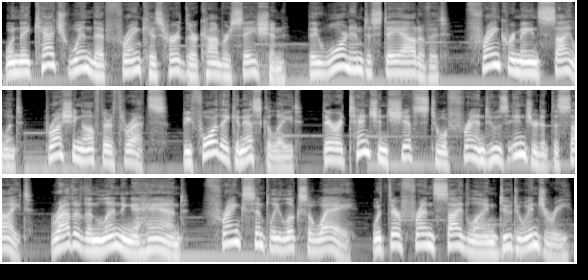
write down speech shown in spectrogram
When they catch wind that Frank has heard their conversation, they warn him to stay out of it. Frank remains silent, brushing off their threats. Before they can escalate, their attention shifts to a friend who's injured at the site. Rather than lending a hand, Frank simply looks away. With their friend sidelined due to injury,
